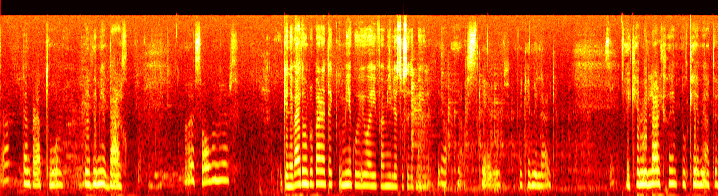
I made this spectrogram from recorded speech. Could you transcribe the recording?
ka? Temperaturë, me dhimbje e barkut. E sollëm njëherë. Keni vajtur më përpara tek mjeku juaj i familjes ose tek mjeku i. Jo, jo, s'kemi. E kemi larg. Si? E kemi larg, them, nuk kemi aty.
